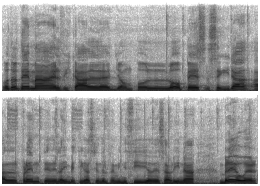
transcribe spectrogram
Otro tema, el fiscal John Paul López seguirá al frente de la investigación del feminicidio de Sabrina Breuer,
